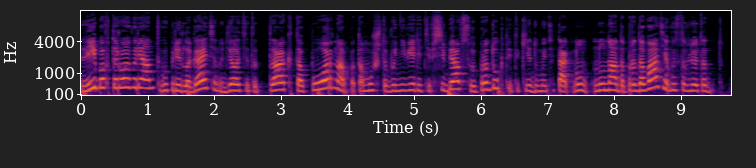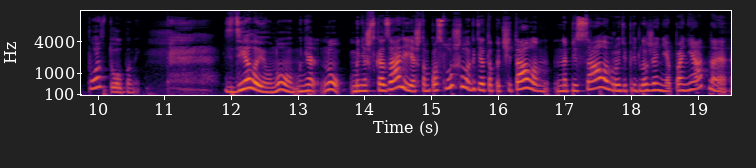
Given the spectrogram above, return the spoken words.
Либо второй вариант, вы предлагаете, но делать это так топорно, потому что вы не верите в себя, в свой продукт, и такие думаете, так, ну, ну надо продавать, я выставлю этот пост долбанный. Сделаю, ну, мне, ну, мне же сказали, я же там послушала где-то, почитала, написала, вроде предложение понятное,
